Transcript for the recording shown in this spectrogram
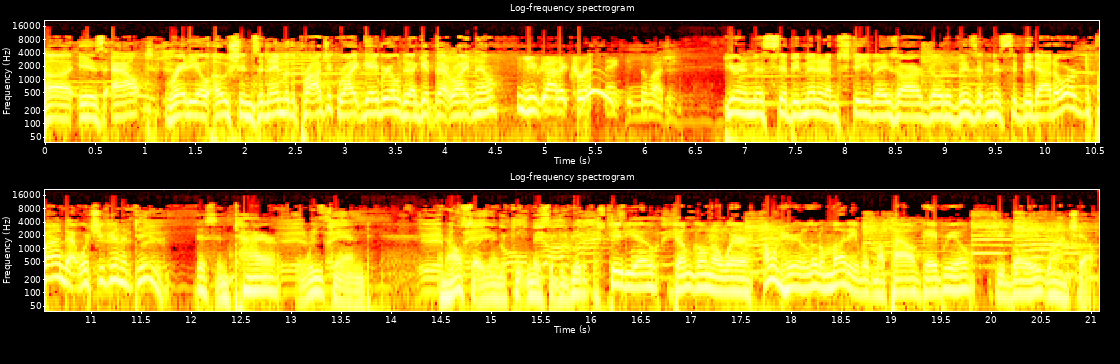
Uh, is out. Radio Ocean's the name of the project, right, Gabriel? Did I get that right now? You got it correct. Thank you so much. You're in a Mississippi Minute. I'm Steve Azar. Go to visitmississippi.org to find out what you're going to do this entire weekend. And also, you're in the Keep Mississippi Beautiful studio. Don't go nowhere. I want to hear a little muddy with my pal Gabriel Jude Weinshell.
